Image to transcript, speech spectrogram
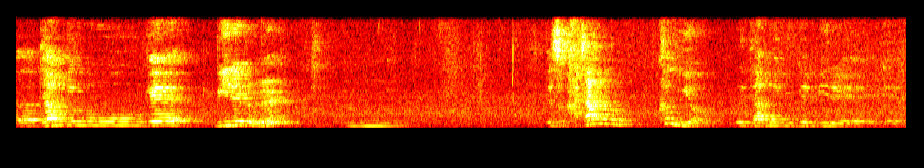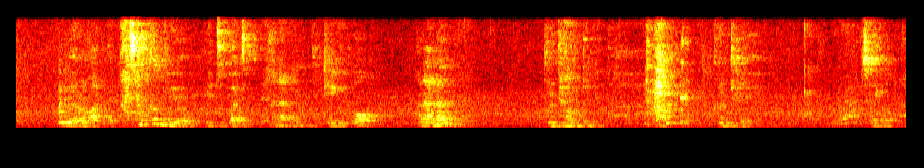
어, 대한민국의 미래를 음, 그래서 가장 큰 위협, 우리 대한민국의 미래를 열어갈 때 가장 큰 위협 이 두 가지인데 하나는 북핵이고 하나는 불평등이다. 그렇게 생각을 합니다.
